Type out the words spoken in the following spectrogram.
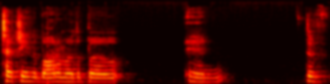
touching the bottom of the boat and the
